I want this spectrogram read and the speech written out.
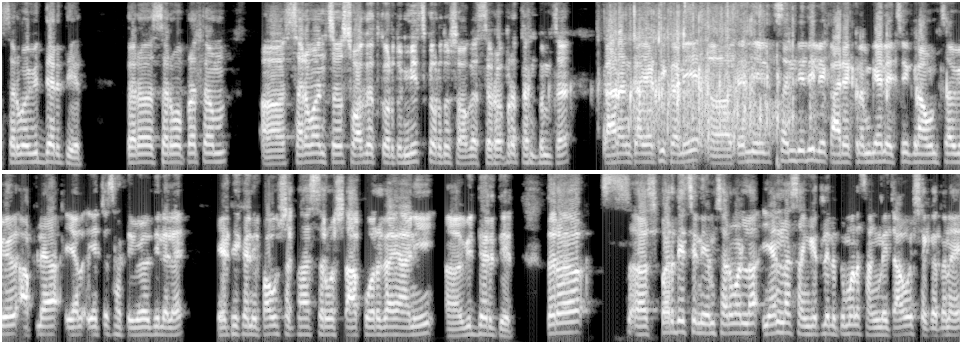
सर्व विद्यार्थी आहेत. तर सर्वप्रथम सर्वांचं स्वागत करतो. मीच करतो स्वागत सर्वप्रथम तुमचं. कारण का या ठिकाणी त्यांनी संधी दिली कार्यक्रम घेण्याची. ग्राउंडचा वेळ आपल्या याच्यासाठी वेळ दिलेला आहे. या ठिकाणी पाहू शकता हा सर्व स्टाफ वर्ग आहे आणि विद्यार्थी आहेत. तर स्पर्धेचे नियम सर्वांना यांना सांगितलेले तुम्हाला सांगण्याची आवश्यकता नाही.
